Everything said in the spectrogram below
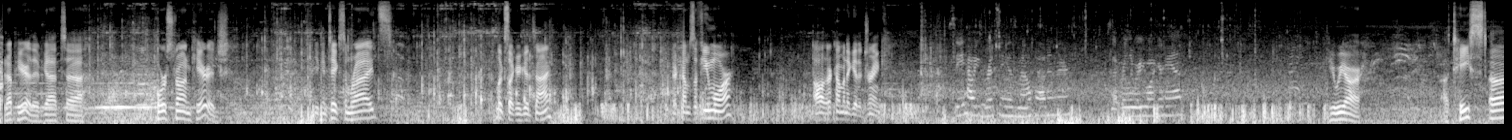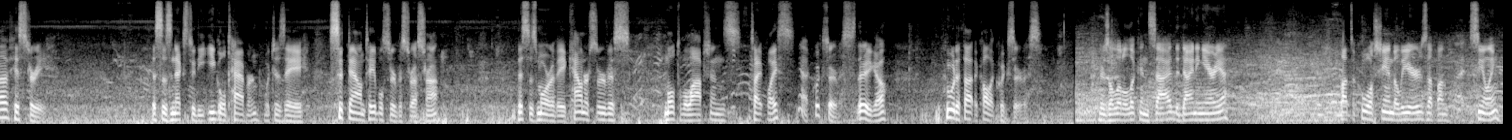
Up here, they've got uh, horse-drawn carriage. You can take some rides. Looks like a good time. There comes a few more. Oh, they're coming to get a drink. See how he's rinsing his mouth out in there? Is that really where you want your hand? Here we are. A taste of history. This is next to the Eagle Tavern, which is a sit-down table service restaurant. This is more of a counter service, multiple options type place. Yeah, quick service. There you go. Who would have thought to call it quick service? Here's a little look inside the dining area. Lots of cool chandeliers up on the ceiling.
